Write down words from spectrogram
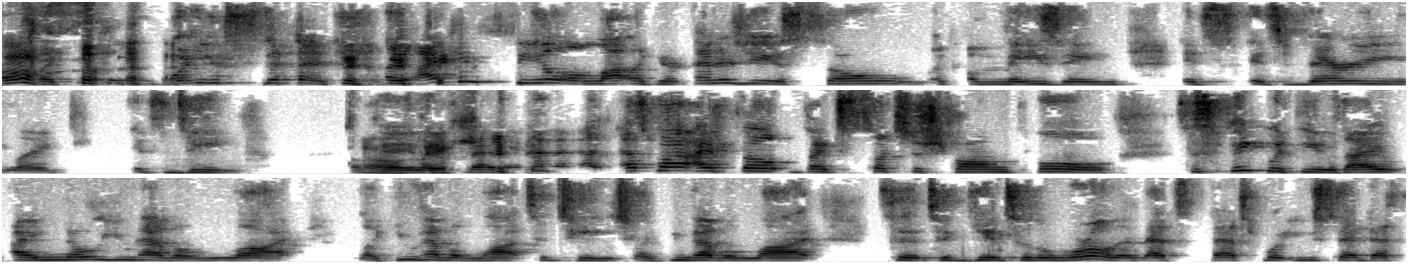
oh. like what you said. Like I can feel a lot, like your energy is so like amazing. It's, it's very like, it's deep. Oh, okay. Oh, like that, that's why I felt like such a strong pull to speak with you. Is I, I know you have a lot, like you have a lot to teach, like you have a lot to, to give to the world. And that's, that's what you said. That's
